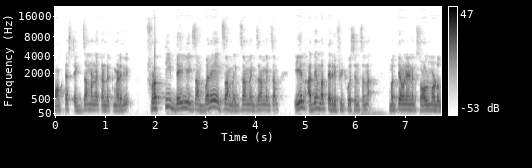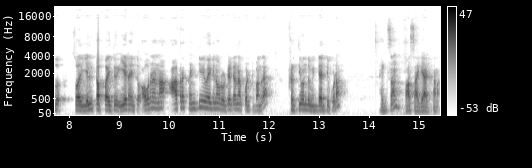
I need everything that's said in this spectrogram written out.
ಮಾಕ್ ಟೆಸ್ಟ್ ಎಕ್ಸಾಮನ್ನು ಕಂಡಕ್ಟ್ ಮಾಡಿದ್ವಿ. ಪ್ರತಿ ಡೈಲಿ ಎಕ್ಸಾಮ್ ಬರೇ ಎಕ್ಸಾಮ್ ಎಕ್ಸಾಮ್ ಎಕ್ಸಾಮ್ ಎಕ್ಸಾಮ್ ಏನ್ ಅದೇ ಮತ್ತೆ ರಿಪೀಟ್ ಕ್ವಶನ್ಸನ್ನು ಮತ್ತೆ ಅವನೇನಕ್ಕೆ ಸಾಲ್ವ್ ಮಾಡೋದು ಸೊ ಅದು ಎಲ್ಲಿ ತಪ್ಪಾಯಿತು, ಏನಾಯ್ತು, ಅವ್ರನ್ನ ಆ ಥರ ಕಂಟಿನ್ಯೂ ಆಗಿ ನಾವು ರೊಟೇಟನ್ನು ಕೊಟ್ಟು ಬಂದ್ರೆ ಪ್ರತಿಯೊಂದು ವಿದ್ಯಾರ್ಥಿ ಕೂಡ ಎಕ್ಸಾಮ್ ಪಾಸ್ ಆಗೇ ಆಗ್ತಾನೆ.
